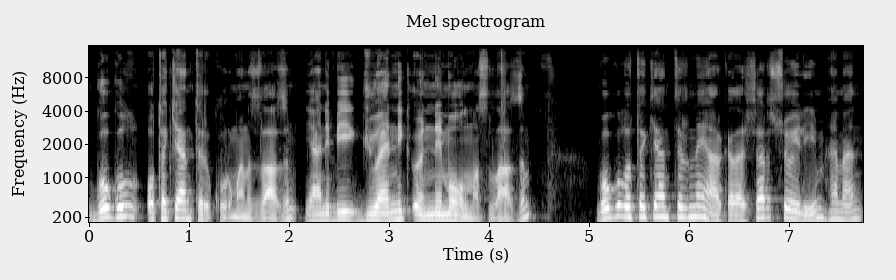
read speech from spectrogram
Google Autocanter'ı kurmanız lazım. Yani bir güvenlik önlemi olması lazım. Google Autocanter ne arkadaşlar? Söyleyeyim hemen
